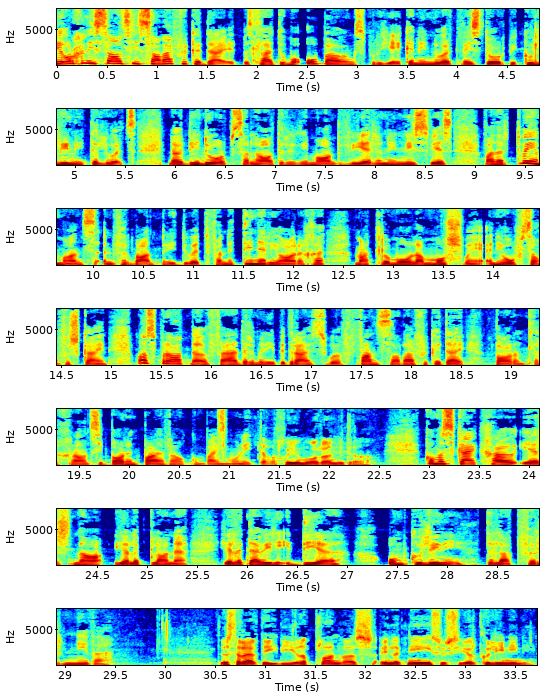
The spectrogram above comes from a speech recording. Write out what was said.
Die organisasie South Africa Day het besluit om 'n opbouingsprojek in die Noordwesdorpie Kolini te loods. Nou die dorp sal later hierdie maand weer in die nuus wees wanneer twee mans in verband met die dood van 'n 10-jarige Matlomola Moshwe in die hof sal verskyn. Ons praat nou verder met die bedryfshoof van South Africa Day, Barend Legrandsie. Barend, baie welkom by Monitor. Goeiemôre Anita. Kom ons kyk gou eers na julle planne. Julle het nou hierdie idee om Kolini te laat vernuwe. Dis reg, die die hele plan was eintlik nie so seer Kolini nie.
